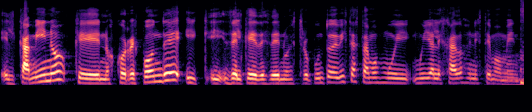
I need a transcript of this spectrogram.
el camino que nos corresponde y, del que desde nuestro punto de vista estamos muy, muy alejados en este momento.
